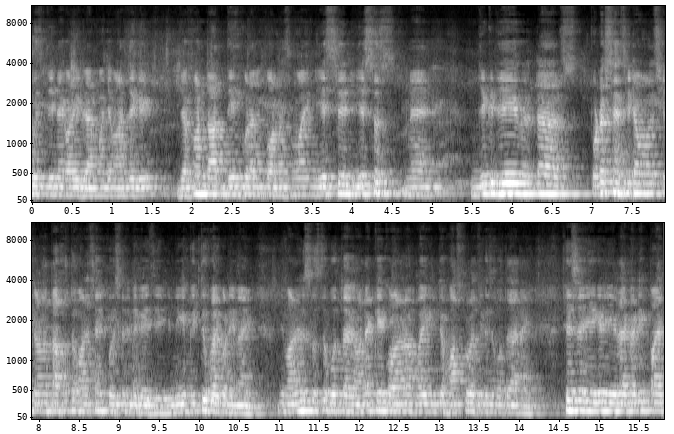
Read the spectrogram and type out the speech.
বুঝতে দিই না কারণ এই মানুষদেরকে। যখন রাত দিন করে আমি করোনার সময় নিজস্ব নিজস্ব মানে নিজেকে যে একটা প্রোটেকশন সেটা আমার ছিল না, তার সাথে মানুষের আমি পরিস্থিতি দিতে গেছি নিজেকে মৃত্যু ভয় করি নাই। যে মানুষের সুস্থ করতে হবে অনেকে করোনা ভয় কিন্তু হসপিটালে চিকিৎসা করতে যায় নাই। সেই এই এলাকাটি প্রায়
